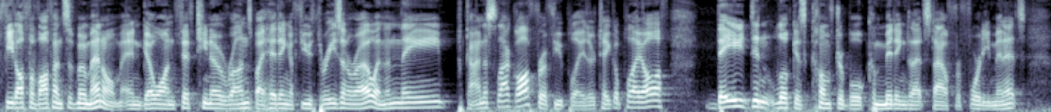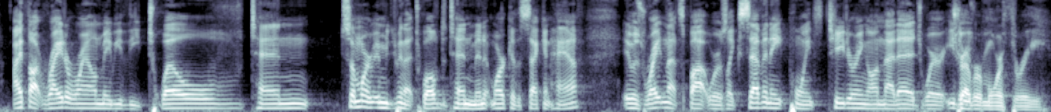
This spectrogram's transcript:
feed off of offensive momentum and go on 15-0 runs by hitting a few threes in a row and then they kind of slack off for a few plays or take a play off. They didn't look as comfortable committing to that style for 40 minutes. I thought right around maybe the 12 10 somewhere in between that 12 to 10 minute mark of the second half, it was right in that spot where it was like 7 8 points teetering on that edge where either Trevor Moore 3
